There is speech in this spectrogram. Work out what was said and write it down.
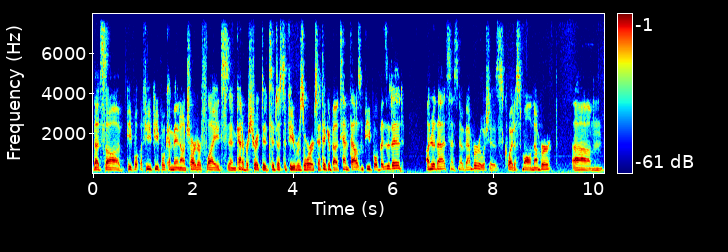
that saw people, a few people come in on charter flights and kind of restricted to just a few resorts. I think about 10,000 people visited under that since November, which is quite a small number. Um,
